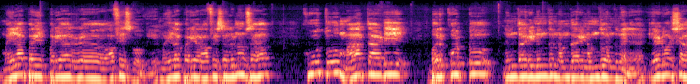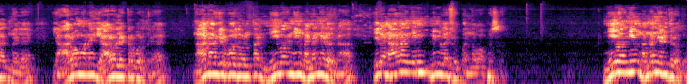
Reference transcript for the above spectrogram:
ಮಹಿಳಾ ಪರಿ, ಪರಿಹಾರ ಆಫೀಸ್ಗೆ ಹೋಗಿ ಮಹಿಳಾ ಪರಿಹಾರ ಆಫೀಸಲ್ಲೂ ಸಹ ಕೂತು ಮಾತಾಡಿ ಬರ್ಕೊಟ್ಟು ನಿಮ್ಮ ದಾರಿ ನಿಮ್ಮದು ನಮ್ಮ ದಾರಿ ನಮ್ಮದು ಅಂದಮೇಲೆ, ಎರಡು ವರ್ಷ ಆದಮೇಲೆ ಯಾರೋ ಮನೆಗೆ ಯಾರೋ ಲೆಟ್ರ್ ಬರೆದ್ರೆ, ನಾನಾಗಿರ್ಬೋದು ಅಂತ ನೀವಾಗ ನೀವು ನನ್ನನ್ನು ಹೇಳಿದ್ರ, ಇಲ್ಲ ನಾನಾಗಿ ನಿಮ್ಮ ನಿಮ್ಮ ಲೈಫಿಗೆ ಬಂದ ವಾಪಸ್ಸು. ನೀವಾಗ ನೀವು ನನ್ನನ್ನು ಹೇಳ್ದಿರೋದು.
